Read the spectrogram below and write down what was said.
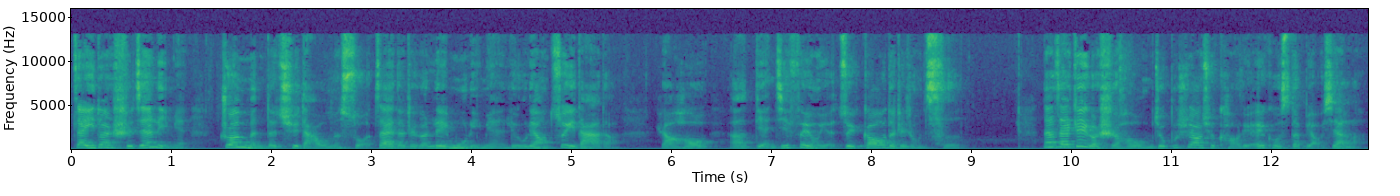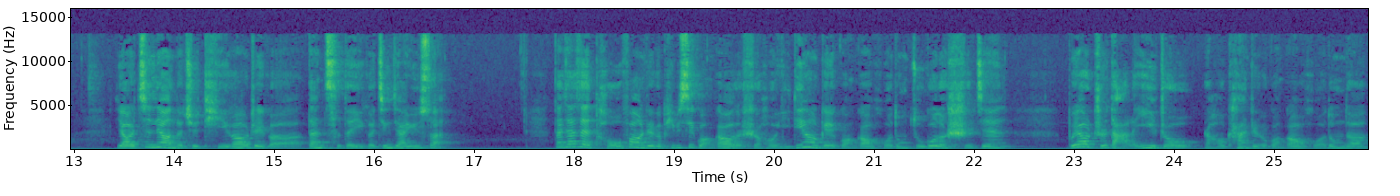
在一段时间里面，专门的去打我们所在的这个类目里面流量最大的，然后呃点击费用也最高的这种词。那在这个时候，我们就不需要去考虑 ACOS 的表现了。要尽量的去提高这个单词的一个竞价预算。大家在投放这个 PPC 广告的时候，一定要给广告活动足够的时间，不要只打了一周，然后看这个广告活动的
